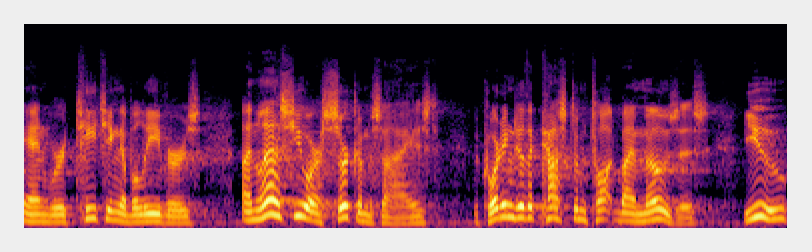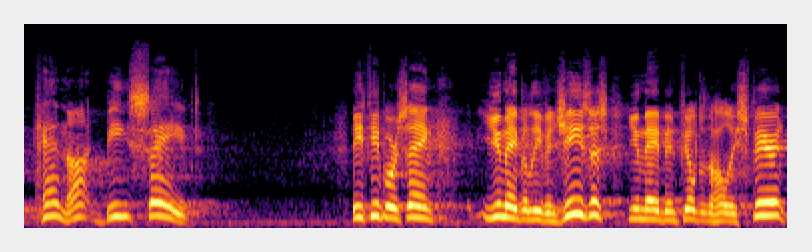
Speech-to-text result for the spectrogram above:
and were teaching the believers unless you are circumcised according to the custom taught by Moses, you cannot be saved. These people were saying, you may believe in Jesus, you may have been filled with the Holy Spirit,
